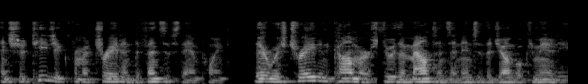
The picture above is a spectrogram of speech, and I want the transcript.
and strategic from a trade and defensive standpoint. There was trade and commerce through the mountains and into the jungle community.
